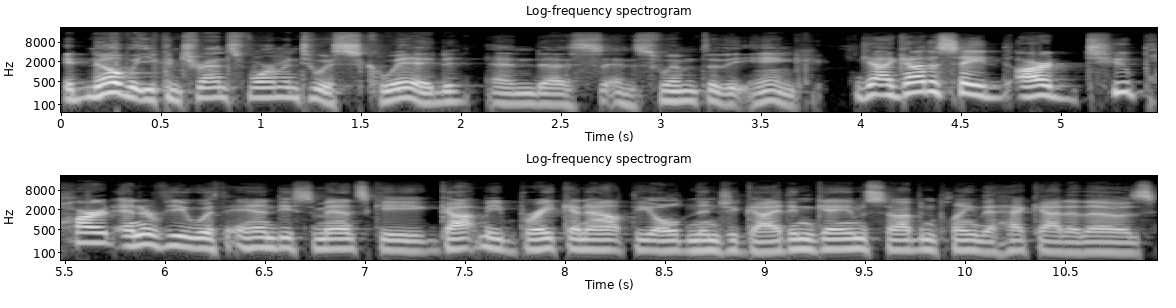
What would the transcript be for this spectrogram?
It, no, but you can transform into a squid and uh, and swim through the ink. Yeah, I got to say, our two part interview with Andy Szymanski got me breaking out the old Ninja Gaiden games. So I've been playing the heck out of those.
